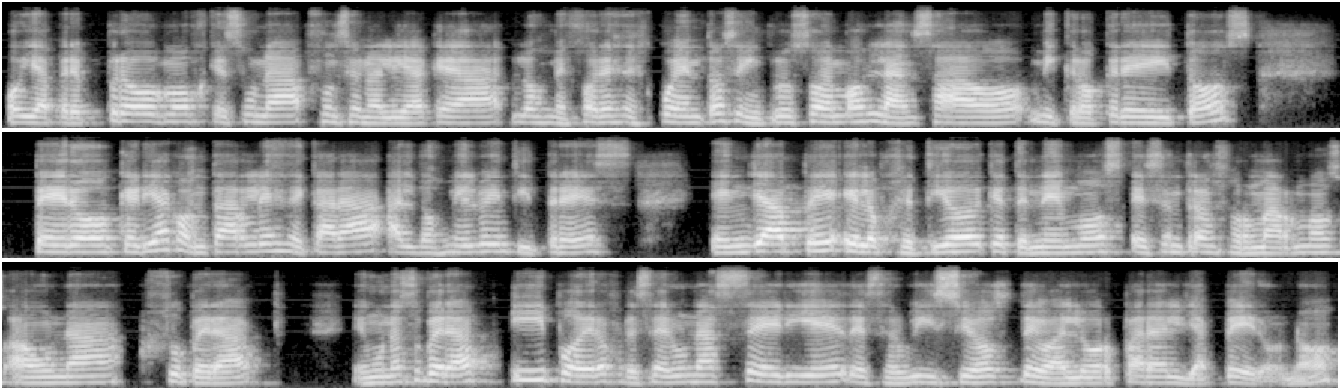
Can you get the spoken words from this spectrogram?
o Yape Promos, que es una funcionalidad que da los mejores descuentos e incluso hemos lanzado microcréditos. Pero quería contarles de cara al 2023 en Yape, el objetivo que tenemos es en transformarnos a una super app, en una super app y poder ofrecer una serie de servicios de valor para el yapero, ¿no?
